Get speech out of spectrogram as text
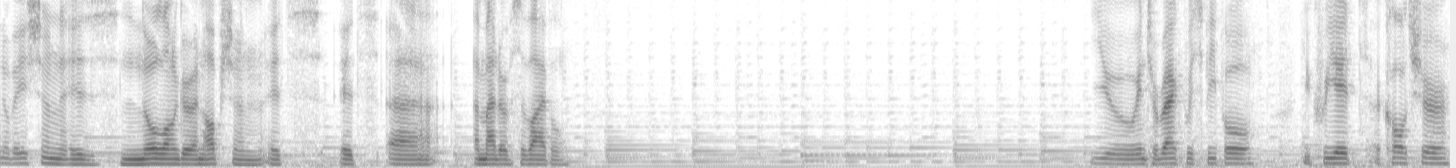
Innovation is no longer an option. It's it's a matter of survival. You interact with people, you create a culture,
